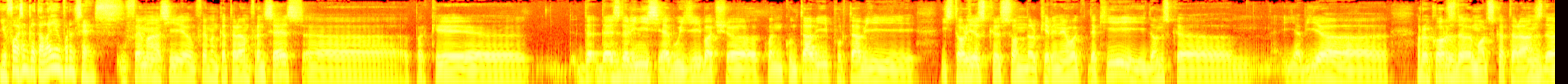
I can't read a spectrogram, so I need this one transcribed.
I ho fas en català i en francès. Ho fem, eh, sí, ho fem en català, en francès, eh, perquè eh, de, des de l'inici, eh, vull dir, vaig, eh, quan comptavi, portavi històries que són del Pirineu d'aquí i doncs que eh, hi havia eh, records de morts catalans de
